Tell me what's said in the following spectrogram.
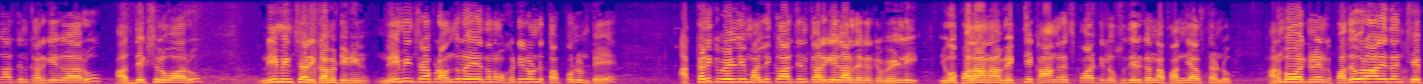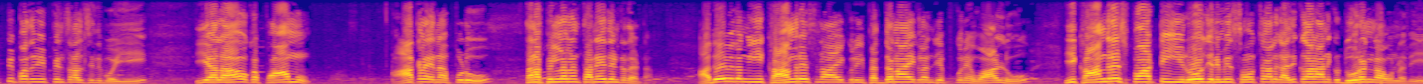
మల్లికార్జున ఖర్గే గారు అధ్యక్షుల వారు నియమించారు ఈ కమిటీని. నియమించినప్పుడు అందులో ఏదైనా ఒకటి రెండు తప్పులుంటే అక్కడికి వెళ్ళి మల్లికార్జున ఖర్గే గారి దగ్గరికి వెళ్ళి ఇగో పలానా వ్యక్తి కాంగ్రెస్ పార్టీలో సుదీర్ఘంగా పనిచేస్తాడు. అనుభవజ్ఞునికి పదవి రాలేదని చెప్పి పదవి ఇప్పించాల్సింది పోయి ఇవాళ ఒక పాము ఆకలైనప్పుడు తన పిల్లల్ని తనే తింటదట. అదేవిధంగా ఈ కాంగ్రెస్ నాయకులు ఈ పెద్ద నాయకులు అని చెప్పుకునే వాళ్ళు ఈ కాంగ్రెస్ పార్టీ ఈ రోజు ఎనిమిది సంవత్సరాలుగా అధికారానికి దూరంగా ఉన్నది.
